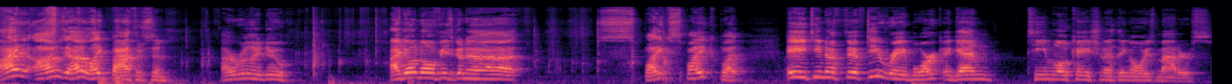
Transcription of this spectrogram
I honestly I like Batherson. I really do. I don't know if he's gonna spike spike, but 18 of 50, Ray Bourque. Again, team location I think always matters.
